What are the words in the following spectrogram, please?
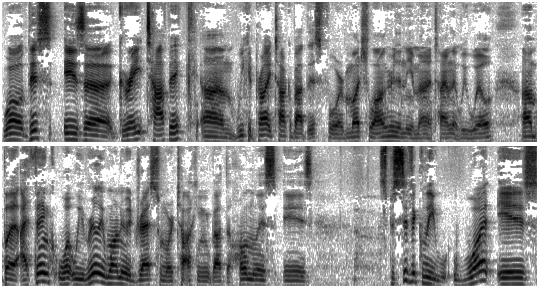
Well, this is a great topic. Um, we could probably talk about this for much longer than the amount of time that we will. Um, but I think what we really want to address when we're talking about the homeless is specifically what is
